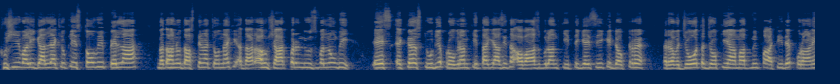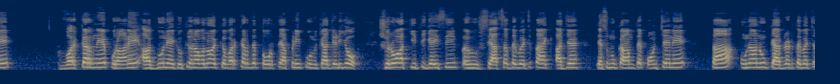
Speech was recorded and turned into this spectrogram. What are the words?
ਖੁਸ਼ੀ ਵਾਲੀ ਗੱਲ ਹੈ ਕਿਉਂਕਿ ਇਸ ਤੋਂ ਵੀ ਪਹਿਲਾਂ ਮੈਂ ਤੁਹਾਨੂੰ ਦੱਸ ਦੇਣਾ ਚਾਹੁੰਦਾ ਕਿ ਅਦਾਰਾ ਹੁਸ਼ਿਆਰਪੁਰ ਨਿਊਜ਼ ਵੱਲੋਂ ਵੀ ਇਸ ਇੱਕ ਸਟੂਡੀਓ ਪ੍ਰੋਗਰਾਮ ਕੀਤਾ ਗਿਆ ਸੀ ਤਾਂ ਆਵਾਜ਼ ਬੁਲੰਦ ਕੀਤੀ ਗਈ ਸੀ ਕਿ ਡਾਕਟਰ ਰਵਜੋਤ ਜੋ ਕਿ ਆਮ ਆਦਮੀ ਪਾਰਟੀ ਦੇ ਪੁਰਾਣੇ ਵਰਕਰ ਨੇ, ਪੁਰਾਣੇ ਆਗੂ ਨੇ ਕਿਉਂਕਿ ਉਹਨਾਂ ਵੱਲੋਂ ਇੱਕ ਵਰਕਰ ਦੇ ਤੌਰ ਤੇ ਆਪਣੀ ਭੂਮਿਕਾ ਜਿਹੜੀ ਉਹ ਸ਼ੁਰੂਆਤ ਕੀਤੀ ਗਈ ਸੀ ਸਿਆਸਤ ਦੇ ਵਿੱਚ ਤਾਂ ਅੱਜ ਇਸ ਮੁਕਾਮ ਤੇ ਪਹੁੰਚੇ ਨੇ, ਤਾਂ ਉਹਨਾਂ ਨੂੰ ਕੈਬਨਿਟ ਦੇ ਵਿੱਚ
